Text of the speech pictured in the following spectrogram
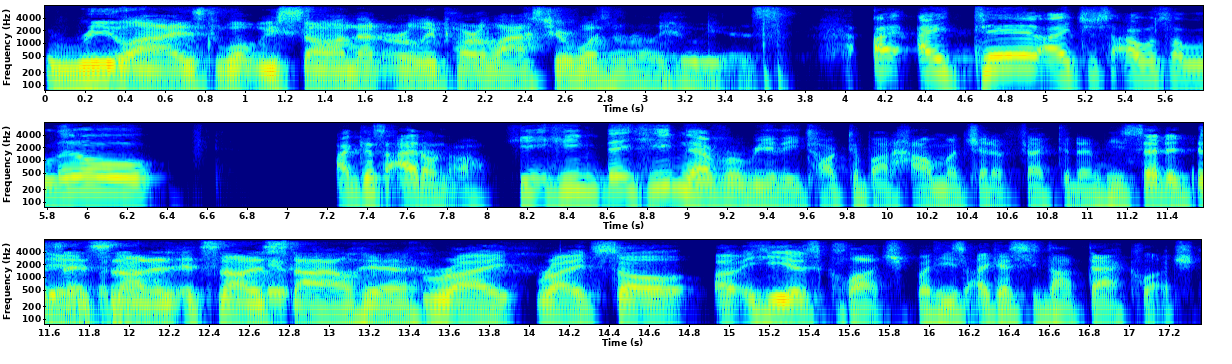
realized what we saw in that early part of last year wasn't really who he is. I, I did. I just I was a little. I guess I don't know. He he he never really talked about how much it affected him. He said it did. It's, it's not. It, it's not his it, style. Yeah. Right. Right. So uh, he is clutch, but he's. I guess he's not that clutch.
